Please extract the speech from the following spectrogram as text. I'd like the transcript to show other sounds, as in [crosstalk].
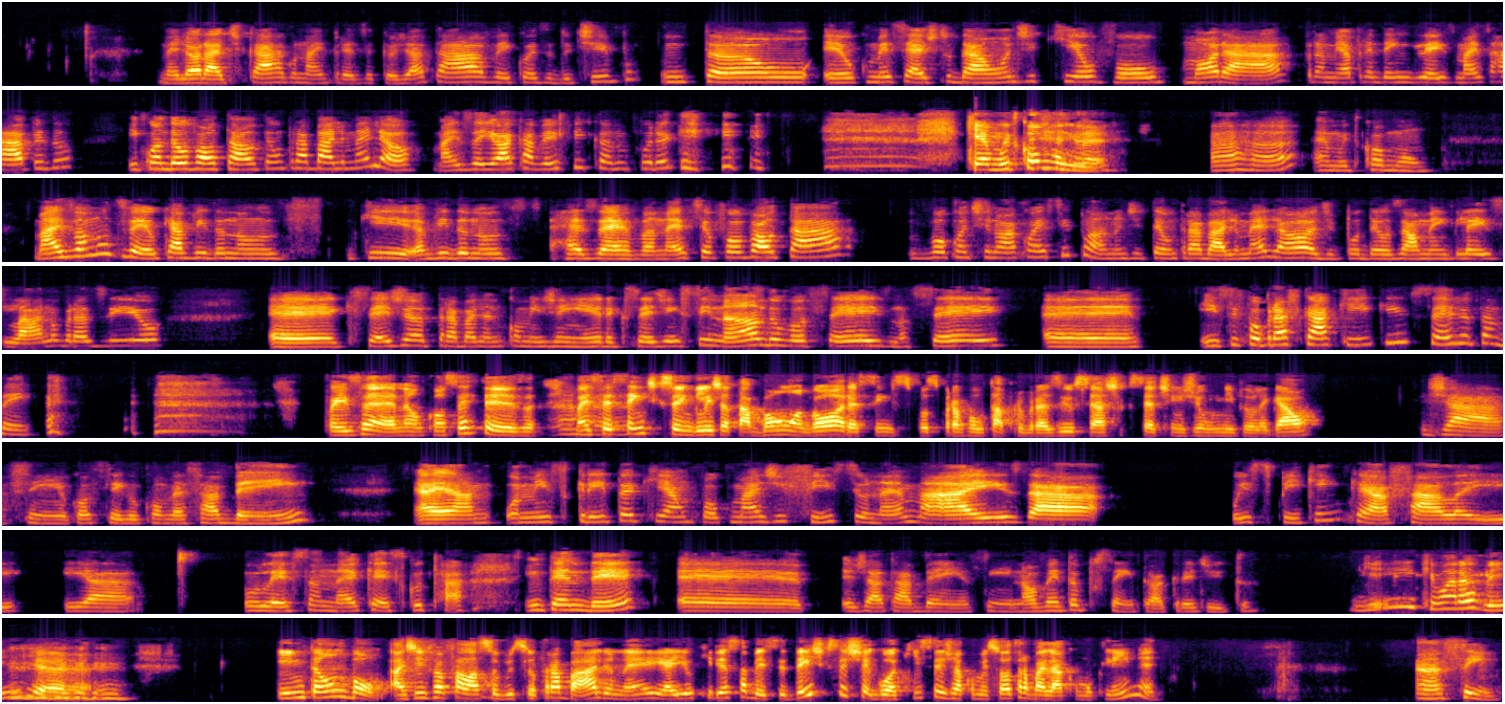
melhorar de cargo na empresa que eu já estava e coisa do tipo. Então, eu comecei a estudar onde que eu vou morar para me aprender inglês mais rápido e quando eu voltar eu tenho um trabalho melhor. Mas aí eu acabei ficando por aqui. [laughs] Que é muito comum, né? [laughs] Aham, uhum, é muito comum. Mas vamos ver o que a vida nos que a vida nos reserva, né? Se eu for voltar, vou continuar com esse plano de ter um trabalho melhor, de poder usar o meu inglês lá no Brasil, é, que seja trabalhando como engenheira, que seja ensinando vocês, não sei. É, e se for para ficar aqui, que seja também. [laughs] Pois é, não, com certeza. Uhum. Mas você sente que seu inglês já tá bom agora, assim, se fosse para voltar para o Brasil, você acha que você atingiu um nível legal? Já, sim, eu consigo conversar bem. É, a, a, minha escrita que é um pouco mais difícil, né? Mas a, o speaking, que é a fala e, e a, o lesson, né? Que é escutar, [laughs] entender, é, já tá bem, assim, 90%, eu acredito. Ih, que maravilha! [laughs] Então, bom, a gente vai falar sobre o seu trabalho, né? E aí eu queria saber, se desde que você chegou aqui, você já começou a trabalhar como cleaner? Ah, sim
